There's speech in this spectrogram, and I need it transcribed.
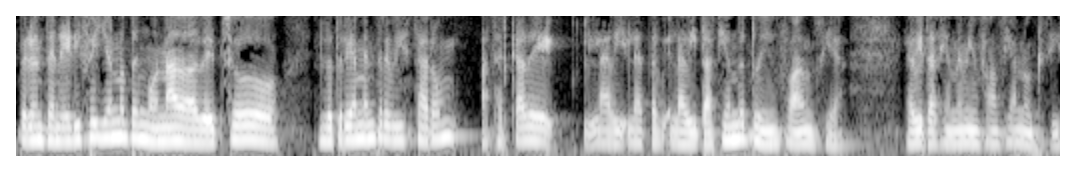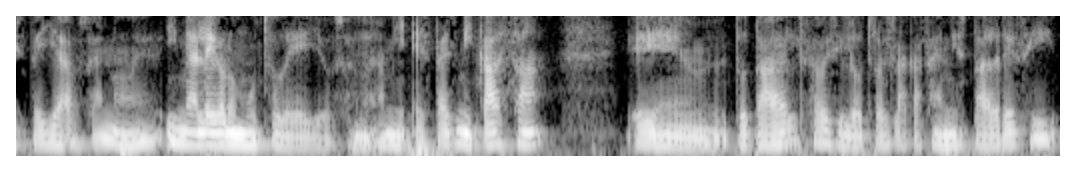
Pero en Tenerife yo no tengo nada. De hecho, el otro día me entrevistaron acerca de la, habitación de tu infancia. La habitación de mi infancia no existe ya, o sea, no y me alegro mucho de ello. O sea, a mí esta es mi casa eh, total, ¿sabes? Y lo otro es la casa de mis padres y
